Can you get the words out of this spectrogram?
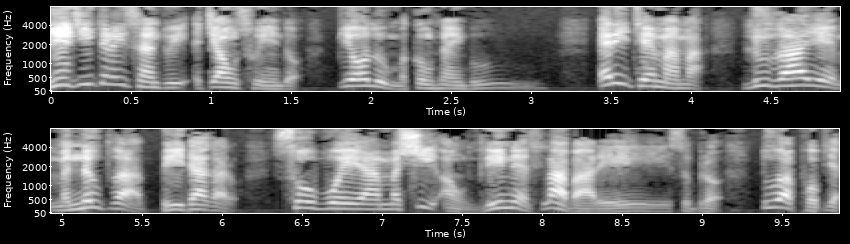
မြေကြီးတိရစ္ဆာန်တွေအကြောင်းဆိုရင်တော့ပြောလို့မကုံနိုင်ဘူး အဲ့ဒီထဲမှာမှလူသားရဲ့မနှုတ်သဗေဒကတော့စိုးပွေရာမရှိအောင်လေးနဲ့လှပါတယ်ဆိုပြီးတော့သူကဖော်ပြ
